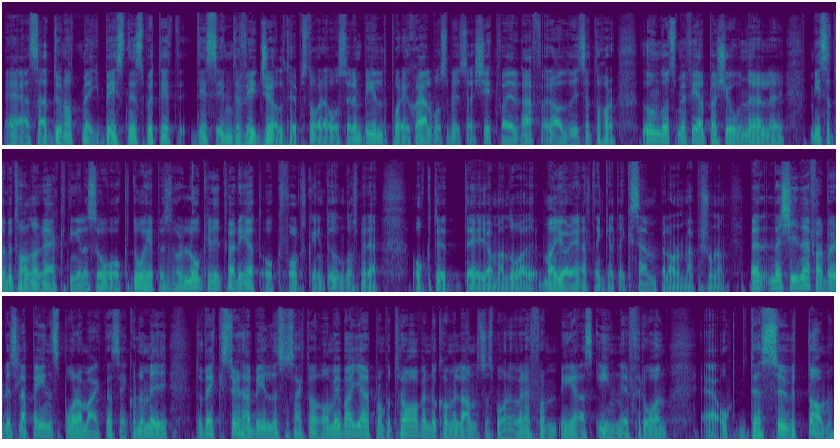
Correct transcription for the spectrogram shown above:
eh, såhär, “Do not make business with it, this individual” typ står det, och så är det en bild på dig själv och så blir det så här, “Shit, vad är det där för?” Ja, det visar att du har umgåtts med fel personer eller missat att betala någon räkning eller så och då helt plötsligt har du låg kreditvärdighet och folk ska inte umgås med det. Och det, det gör man då. Man gör helt enkelt exempel av de här personerna. Men när Kina i alla fall började släppa in spår av marknadsekonomi då växte den här bilden som sagt. Om vi bara hjälper dem på traven, då kommer landet så småningom reformeras inifrån. Eh, och dessutom,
